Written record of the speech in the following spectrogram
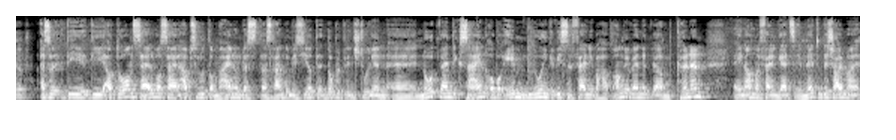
Nicht? Also die, die Autoren selber seien absolut der Meinung, dass, dass randomisierte Doppelblindstudien äh, notwendig seien, aber eben nur in gewissen Fällen überhaupt angewendet werden können. In anderen Fällen geht es eben nicht. Und das ist einmal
